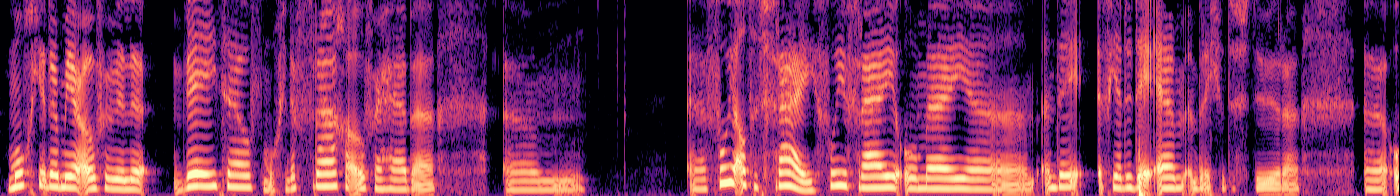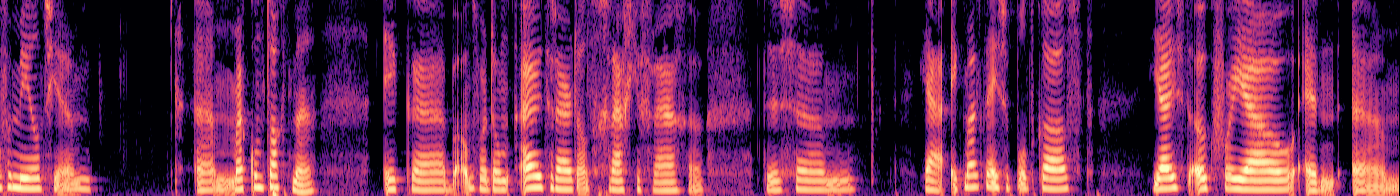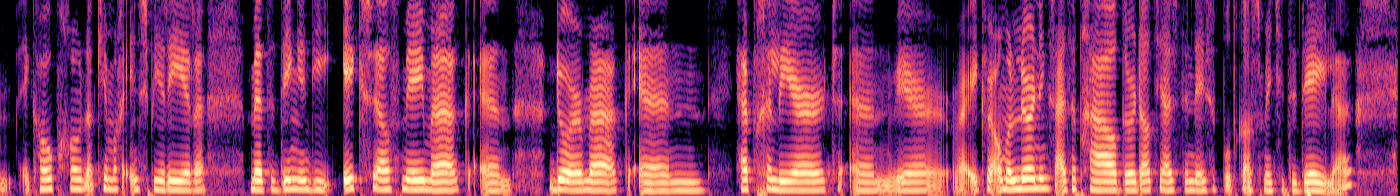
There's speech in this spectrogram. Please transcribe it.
Mocht je er meer over willen weten of mocht je er vragen over hebben, uh, voel je altijd vrij. Voel je vrij om mij een via de DM een berichtje te sturen uh, of een mailtje. maar contact me. Ik uh, beantwoord dan uiteraard altijd graag je vragen. Dus um, ja, ik maak deze podcast juist ook voor jou. En ehm, ik hoop gewoon dat ik je mag inspireren met de dingen die ik zelf meemaak en doormaak en heb geleerd. En weer, waar ik weer allemaal learnings uit heb gehaald door dat juist in deze podcast met je te delen.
